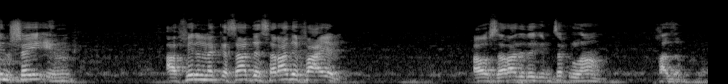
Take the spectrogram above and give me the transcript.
من شیء افعل نکساد سراد فاعل او سراد دغه مڅکلا حذف کړه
